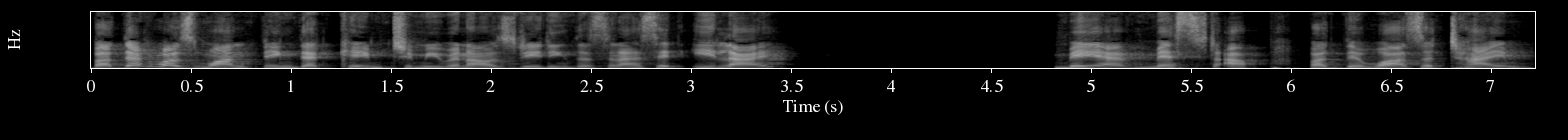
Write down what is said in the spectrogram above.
But that was one thing that came to me when I was reading this. And I said, Eli may have messed up, but there was a time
